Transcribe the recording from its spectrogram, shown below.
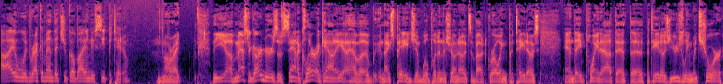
I would recommend that you go buy a new seed potato. All right. The uh, Master Gardeners of Santa Clara County have a nice page, and we'll put in the show notes about growing potatoes. And they point out that the potatoes usually mature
